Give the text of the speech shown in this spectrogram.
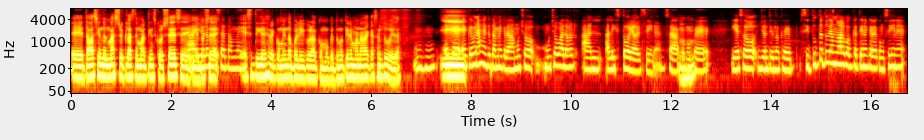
eh, estaba haciendo el masterclass de Martin Scorsese Ay, y yo lo entonces empecé también. ese tigre recomienda películas como que tú no tienes más nada que hacer en tu vida. Y- Es, que, es que una gente también que le da mucho, mucho valor al, a la historia del cine. O sea, como que... Y eso yo entiendo que si tú estás estudiando algo que tiene que ver con cine,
